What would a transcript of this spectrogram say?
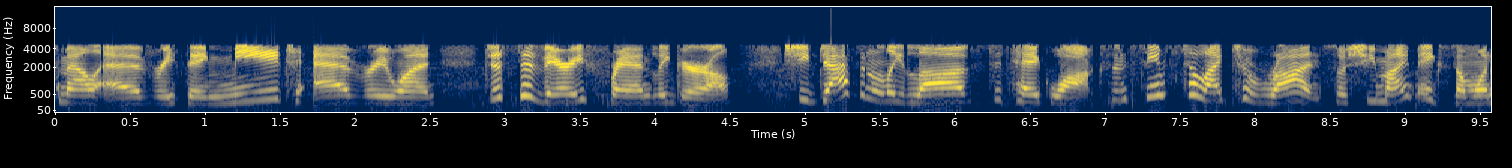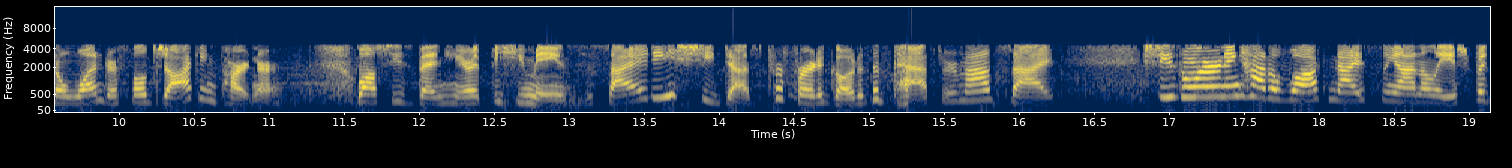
smell everything, meet everyone. Just a very friendly girl. She definitely loves to take walks and seems to like to run, so she might make someone a wonderful jogging partner. While she's been here at the Humane Society, she does prefer to go to the bathroom outside. She's learning how to walk nicely on a leash, but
